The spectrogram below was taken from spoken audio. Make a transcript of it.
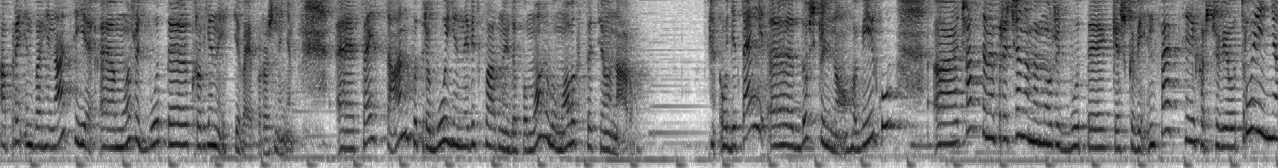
а при інвагінації е, можуть бути кров'янисті випорожнення. Е, Цей стан потребує невідкладної допомоги в умовах стаціонару. У дітей е, дошкільного віку е, частими причинами можуть бути кишкові інфекції, харчові отруєння.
